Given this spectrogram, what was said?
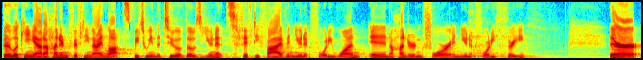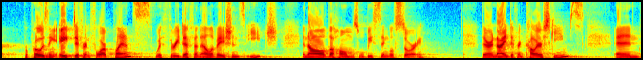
They're looking at 159 lots between the two of those units, 55 in Unit 41 and 104 in Unit 43. They're proposing eight different floor plans with three different elevations each, and all of the homes will be single-story. There are nine different color schemes, and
